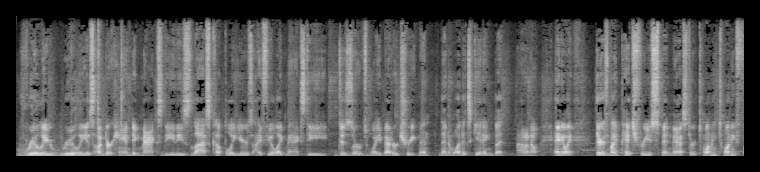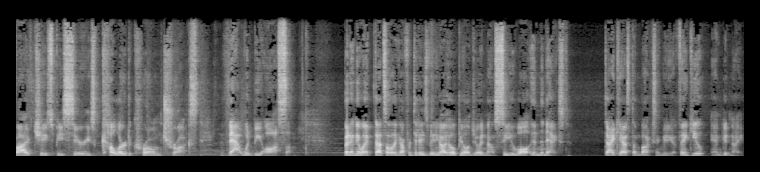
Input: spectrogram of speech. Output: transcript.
really, really is underhanding Max D these last couple of years. I feel like Max D deserves way better treatment than what it's getting, but I don't know. Anyway, there's my pitch for you, Spin Master 2025 Chase Piece Series, colored chrome trucks. That would be awesome. But anyway, that's all I got for today's video. I hope you all enjoyed, and I'll see you all in the next diecast unboxing video. Thank you, and good night.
